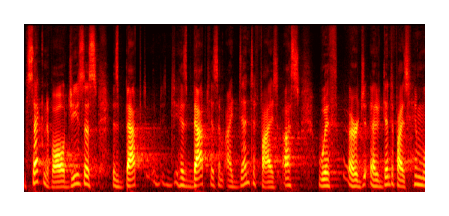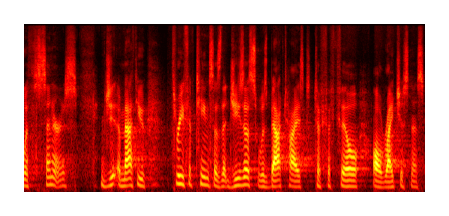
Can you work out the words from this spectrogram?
And second of all, Jesus is bapt- his baptism identifies us with, or identifies him with sinners. Matthew 3:15 says that Jesus was baptized to fulfill all righteousness.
